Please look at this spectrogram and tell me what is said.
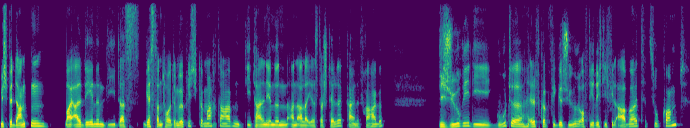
mich bedanken bei all denen, die das gestern und heute möglich gemacht haben, die Teilnehmenden an allererster Stelle, keine Frage die Jury, die gute elfköpfige Jury, auf die richtig viel Arbeit zukommt.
